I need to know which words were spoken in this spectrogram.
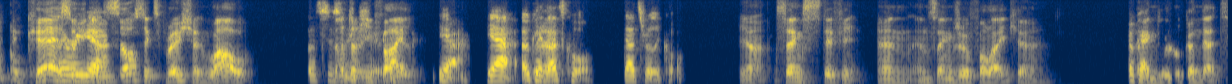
Okay, so you go. can source expression. Wow. Let's just Not make only sure. file. Yeah, yeah. Okay, gonna- that's cool. That's really cool. Yeah. Thanks, Steffi, and and thanks, Jo, for like uh, Okay. having the look on that.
